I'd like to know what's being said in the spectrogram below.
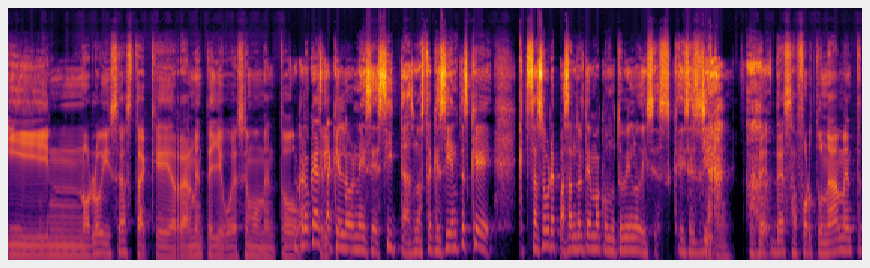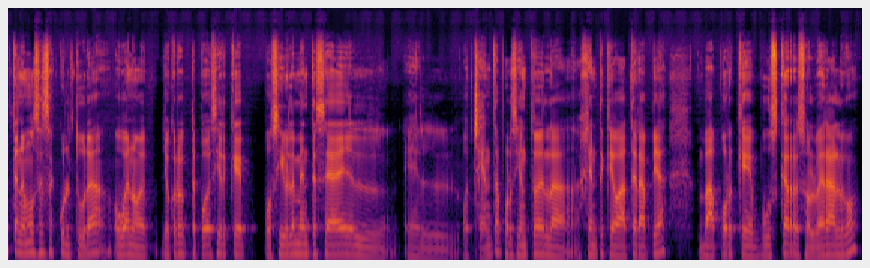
y no lo hice hasta que realmente llegó ese momento. Yo creo que hasta que lo necesitas, ¿no? Hasta que sientes que, te está sobrepasando el tema, como tú bien lo dices, que dices ya. desafortunadamente tenemos esa cultura, o bueno, yo creo que te puedo decir que posiblemente sea el, el 80% de la gente que va a terapia va porque busca resolver algo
